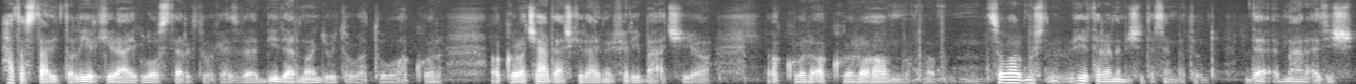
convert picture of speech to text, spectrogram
Hát aztán itt a Lér király Gloucestertől kezdve, Biderman gyújtogató, akkor, akkor a Csárdás királynő Feri bácsi, a, akkor, akkor a, a, szóval most hirtelen nem is jut eszembe több. De már ez is,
